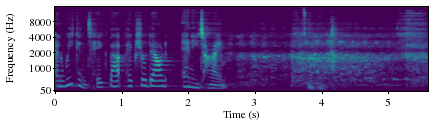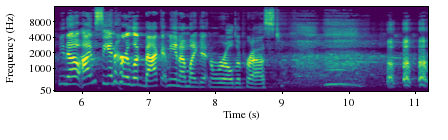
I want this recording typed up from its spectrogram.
And we can take that picture down anytime. you know, I'm seeing her look back at me and I'm like getting real depressed.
